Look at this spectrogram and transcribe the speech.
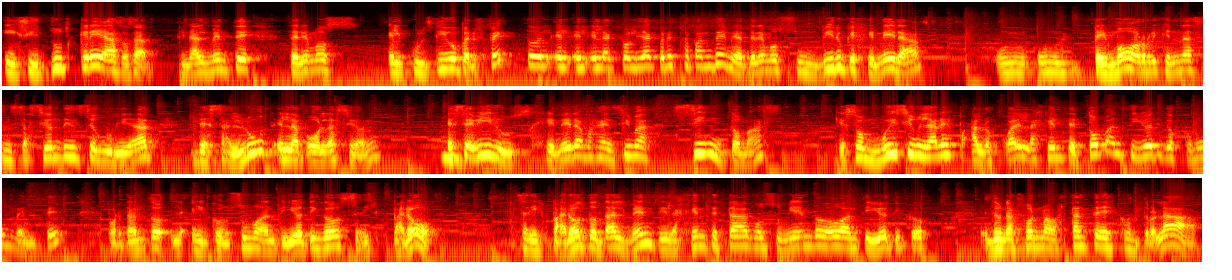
y si tú creas, o sea, finalmente tenemos el cultivo perfecto en, la actualidad con esta pandemia. Tenemos un virus que genera un, temor y genera una sensación de inseguridad de salud en la población. Ese virus genera más encima síntomas que son muy similares a los cuales la gente toma antibióticos comúnmente. Por tanto, el consumo de antibióticos se disparó. Se disparó totalmente y la gente estaba consumiendo antibióticos de una forma bastante descontrolada.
